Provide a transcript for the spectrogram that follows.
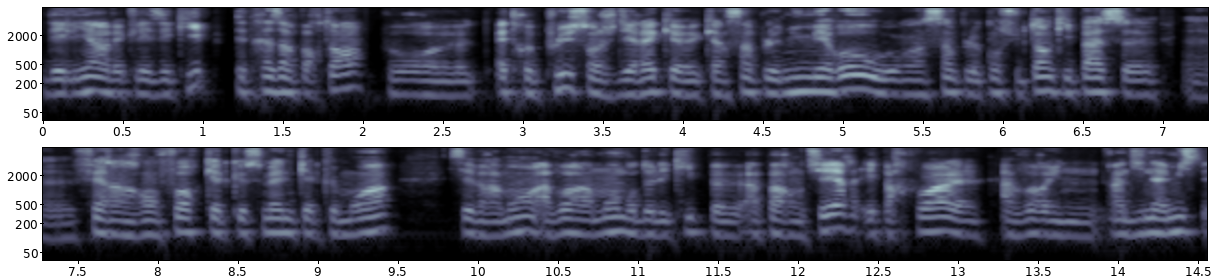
liens avec les équipes, c'est très important pour euh, être plus, je dirais, qu'un simple numéro ou un simple consultant qui passe euh, faire un renfort quelques semaines, quelques mois c'est vraiment avoir un membre de l'équipe euh, à part entière et parfois avoir un dynamisme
